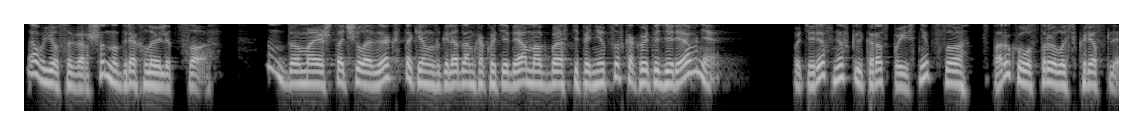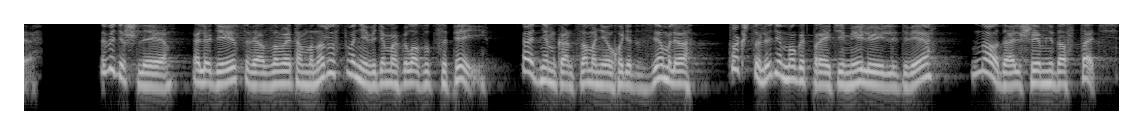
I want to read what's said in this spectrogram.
а в её совершенно дряхлое лицо. «Думаешь, что человек с таким взглядом, как у тебя, мог бы остепениться в какой-то деревне?» Потеряв несколько раз поясницу, старуха устроилась в кресле. «Видишь ли, людей связывает множество невидимых глазу цепей. Одним концом они уходят в землю, так что люди могут пройти милю или две, но дальше им не достать.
